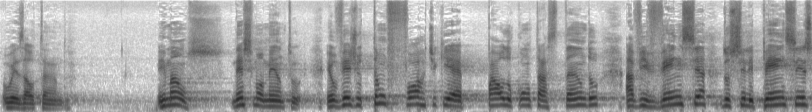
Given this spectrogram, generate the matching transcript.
o exaltando. Irmãos, nesse momento, eu vejo tão forte que é Paulo contrastando a vivência dos filipenses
